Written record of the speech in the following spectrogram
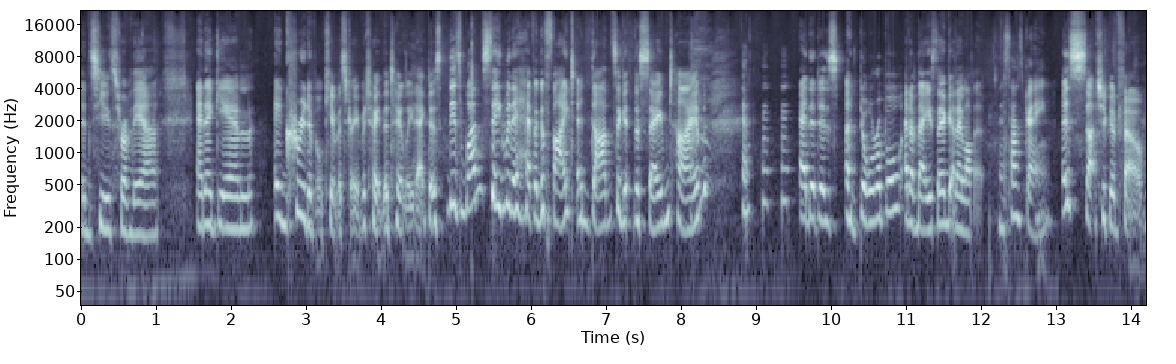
ensues from there. And again, incredible chemistry between the two lead actors. There's one scene where they're having a fight and dancing at the same time. and it is adorable and amazing, and I love it. It sounds great. It's such a good film.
